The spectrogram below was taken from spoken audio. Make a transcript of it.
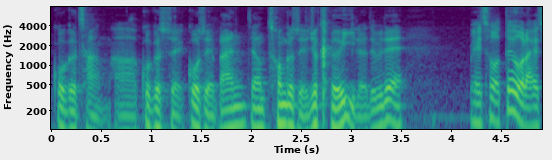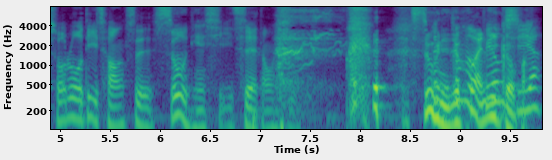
过个场啊，过个水，过水班，这样冲个水就可以了，对不对？没错，对我来说，落地窗是十五年洗一次的东西。十五年就换一个啊？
